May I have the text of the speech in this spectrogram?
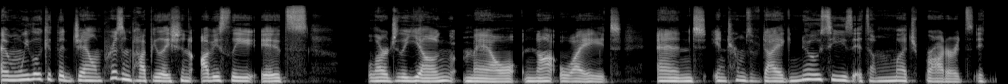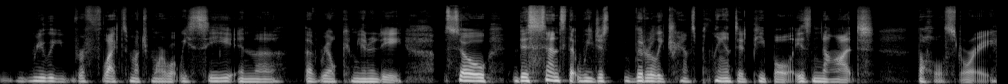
And when we look at the jail and prison population, obviously it's largely young, male, not white. And in terms of diagnoses, it's a much broader, it's, it really reflects much more what we see in the the real community. So this sense that we just literally transplanted people is not the whole story.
